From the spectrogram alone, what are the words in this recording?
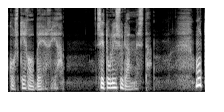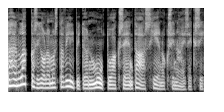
koski Robertia. Se tuli sydämestä. Mutta hän lakkasi olemasta vilpitön muuttuakseen taas hienoksi naiseksi.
